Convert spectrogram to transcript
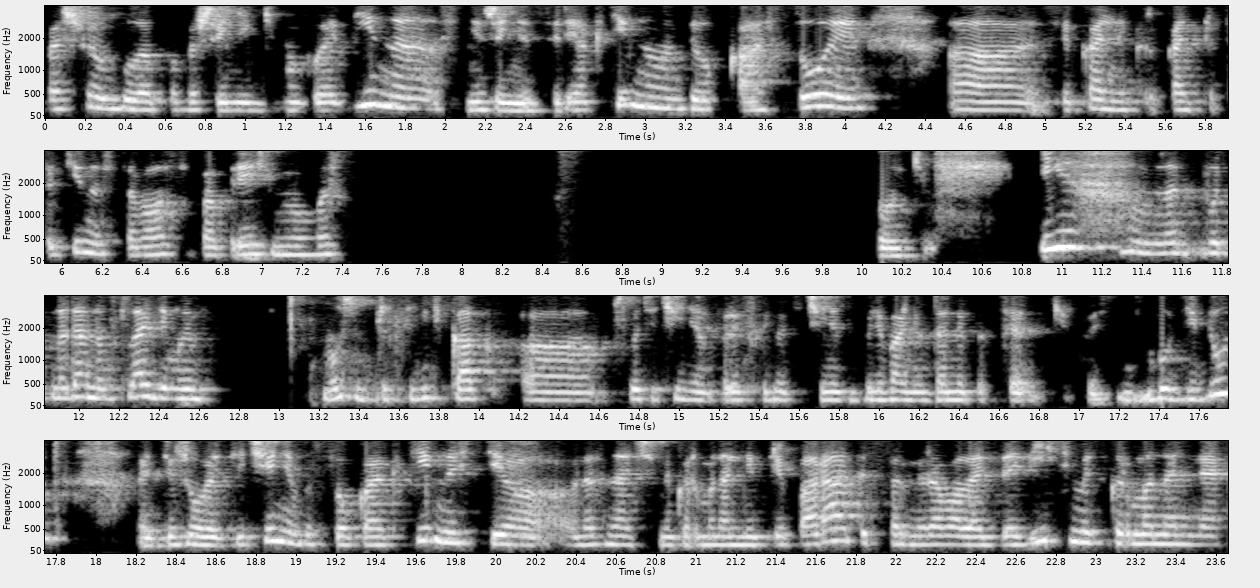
большое было повышение гемоглобина, снижение цереактивного белка, сои, а, фекальный кальпрототин оставался по-прежнему высоким. И вот на данном слайде мы можно проследить, как, а, что течение происходило, течение заболевания у данной пациентки. То есть был дебют, э, тяжелое течение, высокой активности, а, назначены гормональные препараты, сформировалась зависимость гормональная.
